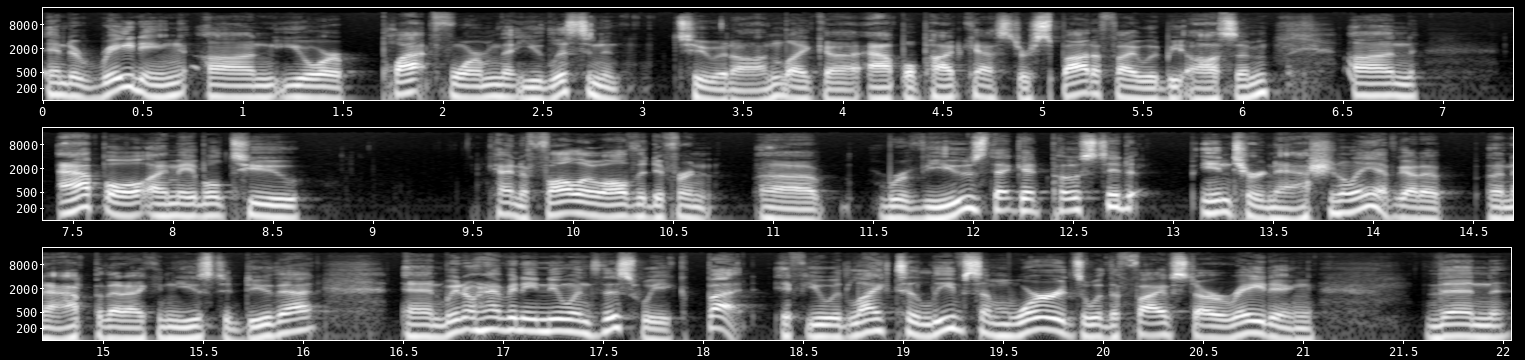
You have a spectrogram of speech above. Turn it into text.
and a rating on your platform that you listen to it on, like uh, Apple Podcast or Spotify, would be awesome. On Apple, I'm able to kind of follow all the different uh, reviews that get posted internationally. I've got a, an app that I can use to do that. And we don't have any new ones this week. But if you would like to leave some words with a five star rating, then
